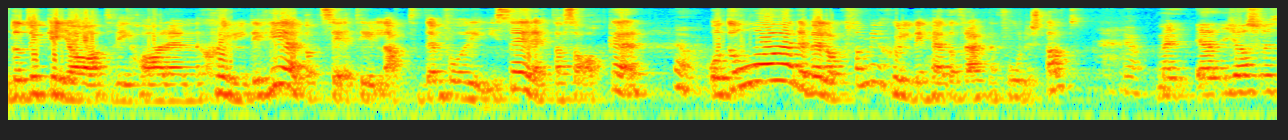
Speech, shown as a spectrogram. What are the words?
Då tycker jag att vi har en skyldighet att se till att den får i sig rätta saker. Ja. Och då är det väl också min skyldighet att räkna foderstat. Men jag, jag skulle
